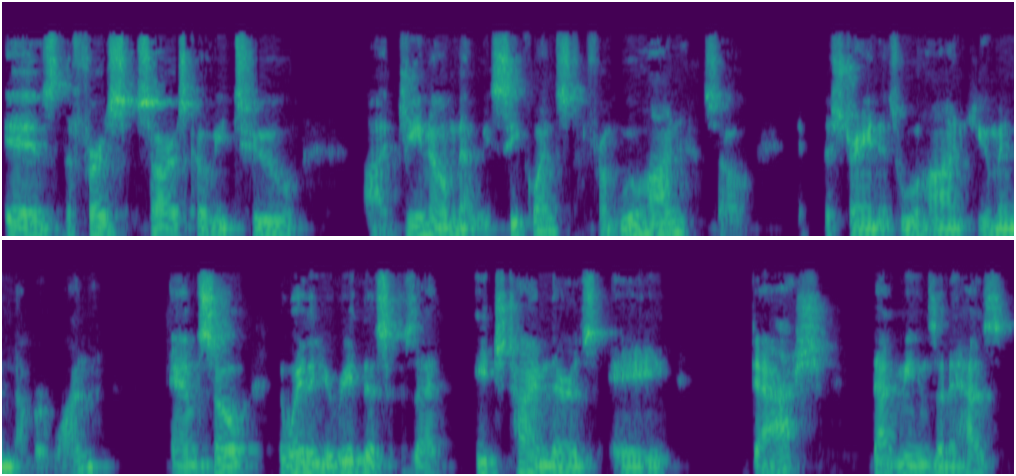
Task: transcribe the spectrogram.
is the first SARS CoV 2 uh, genome that we sequenced from Wuhan. So the strain is Wuhan human number one. And so the way that you read this is that each time there is a dash, that means that it has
